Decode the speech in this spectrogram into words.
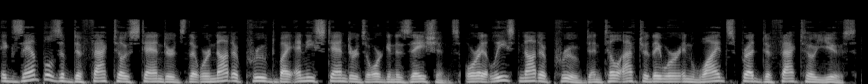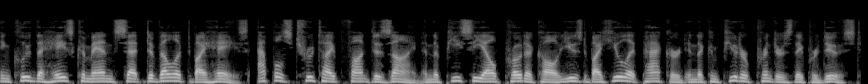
Examples of de facto standards that were not approved by any standards organizations or at least not approved until after they were in widespread de facto use include the Hayes command set developed by Hayes, Apple's TrueType font design and the PCL protocol used by Hewlett-Packard in the computer printers they produced.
